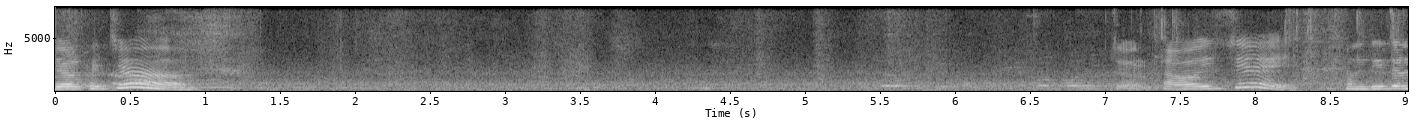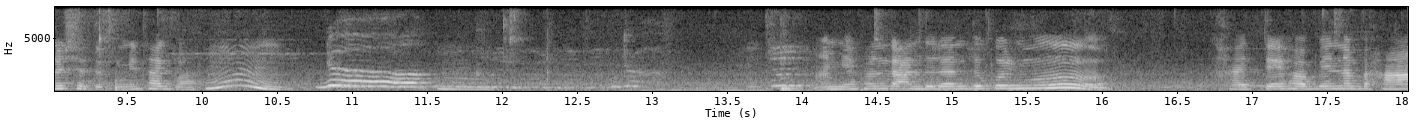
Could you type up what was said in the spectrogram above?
জল খাইছ জল খাওয়া হয়েছে এখন দিদনের সাথে তুমি থাকবা হুম। আমি এখন রান্ধু রান্ধু করব খাইতে হবে না ভা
